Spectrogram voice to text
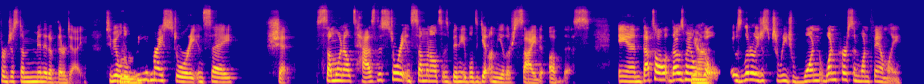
for just a minute of their day. To be able mm-hmm. to read my story and say, shit, someone else has this story and someone else has been able to get on the other side of this and that's all that was my only goal it was literally just to reach one one person one family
